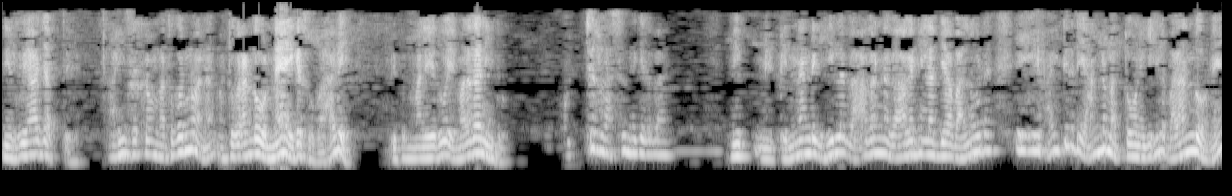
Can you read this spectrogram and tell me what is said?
නිර්ව්‍යාජත්වය. අහිංසකව මතු කරනවා නම් මතු කරන්න ඕනේ නැහැ. ඒක ස්වභාවය. පිපුන් මලේරුව එමල ගනීදු. කොච්චර ලස්සනද කියලා බලන්න. මේ මේ පෙන්නන්න ගිහිල්ලා ගා ගන්න ගාගෙන හිල්ලා දිහා බලනකොට ඒ ඒ ෆයිට් එකට යන්නමත් ඕනේ ගිහිල්ලා බලන්න ඕනේ.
